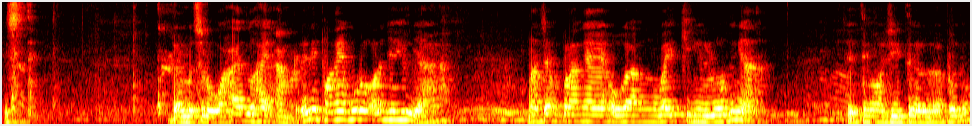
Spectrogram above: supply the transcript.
Istir Dan berseru Wahai tu hai Amr. Ini perangai buruk orang jahiliah lah Macam perangai orang Viking dulu tu ya Saya tengok cerita apa tu?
